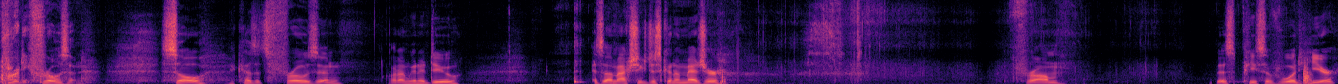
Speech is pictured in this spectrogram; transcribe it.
pretty frozen. So, because it's frozen, what I'm going to do is I'm actually just going to measure from this piece of wood here,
